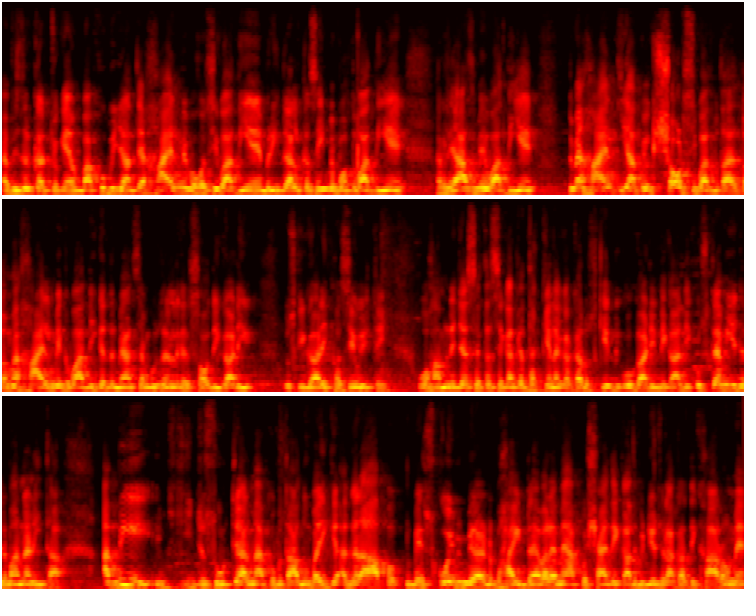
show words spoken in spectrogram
وزٹ کر چکے ہیں باخوبی جانتے ہیں، حائل میں بہت سی وادی ہیں، برید القسیم میں بہت وادی ہیں، ریاض میں وادی ہیں۔ تو میں حائل کی آپ کو ایک شارٹ سی بات بتا دیتا ہوں، میں حائل میں ایک وادی کے درمیان سے ہم گزرنے لگے، سعودی گاڑی، اس کی گاڑی پھنسی ہوئی تھی۔ وہ ہم نے جیسے تیسے کر کے دھکے لگا کر اس کی وہ گاڑی نکالی۔ اس ٹائم یہ جرمانہ نہیں تھا۔ ابھی جو صورتحال میں آپ کو بتا دوں بھائی کہ اگر آپ بیس کوئی بھی میرا بھائی ڈرائیور ہے، میں آپ کو شاید ایک آدھ ویڈیو چلا کر دکھا رہا ہوں میں۔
